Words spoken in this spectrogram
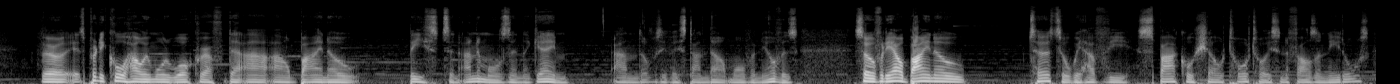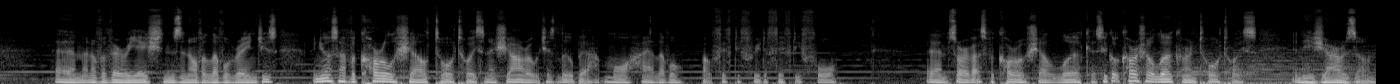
there, it's pretty cool how in World of Warcraft there are albino beasts and animals in the game. And obviously, they stand out more than the others. So, for the albino turtle, we have the sparkle shell tortoise in a thousand needles um, and other variations and other level ranges. And you also have a coral shell tortoise and Azshara, which is a little bit more higher level, about 53 to 54. Um, sorry, that's the coral shell lurker. So you've got coral shell lurker and tortoise in the Azshara zone.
